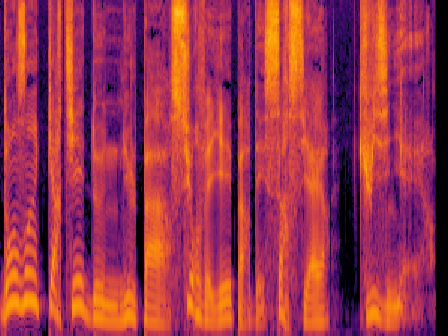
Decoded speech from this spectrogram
dans un quartier de nulle part, surveillé par des sorcières cuisinières.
